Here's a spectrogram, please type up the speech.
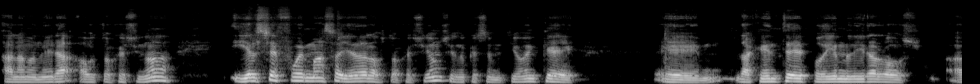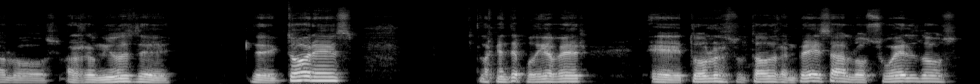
a la manera autogestionada. Y él se fue más allá de la autogestión, sino que se metió en que eh, la gente podía medir a los a los a reuniones de, de directores, la gente podía ver eh, todos los resultados de la empresa, los sueldos,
